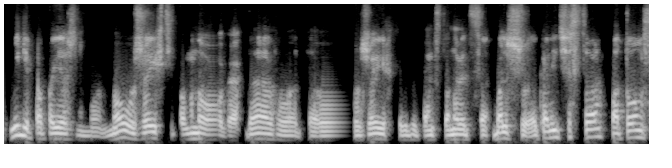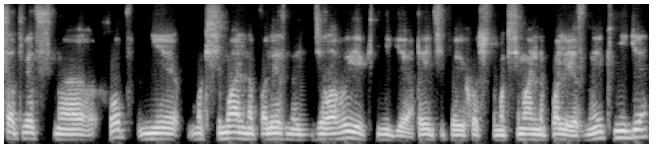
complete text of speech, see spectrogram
книги по-прежнему, но уже их типа много, да, вот, а уже их как бы там становится большое количество. Потом, соответственно, хоп, не максимально полезные деловые книги. Третий переход, что максимально полезные книги,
